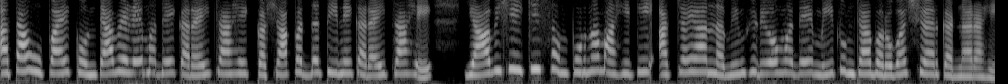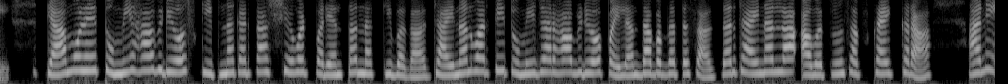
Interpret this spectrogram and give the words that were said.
आता उपाय कोणत्या वेळेमध्ये करायचा आहे कशा पद्धतीने करायचा आहे याविषयीची संपूर्ण माहिती आजच्या या नवीन व्हिडिओमध्ये मी तुमच्या बरोबर शेअर करणार आहे. त्यामुळे तुम्ही हा व्हिडिओ स्किप न करता शेवटपर्यंत नक्की बघा. चॅनलवरती तुम्ही जर हा व्हिडिओ पहिल्यांदा बघत असाल तर चॅनलला आवर्जून सबस्क्राईब करा आणि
